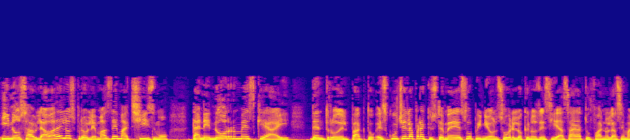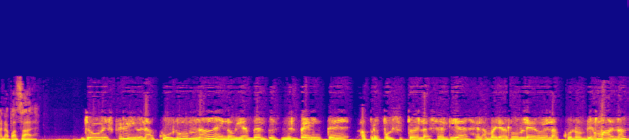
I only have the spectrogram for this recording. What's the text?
y nos hablaba de los problemas de machismo tan enormes que hay dentro del pacto. Escúchela para que usted me dé su opinión sobre lo que nos decía Sara Tufano la semana pasada. Yo escribí una columna en noviembre del 2020 a propósito de la salida de la María Robledo de la Colombia Humana,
